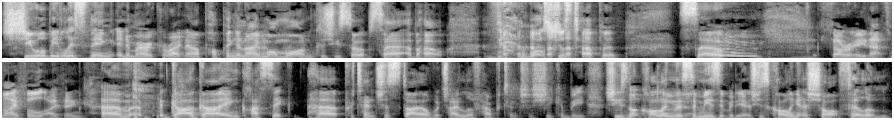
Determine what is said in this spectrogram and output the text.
She will be listening in America right now, popping a 911 because she's so upset about what's just happened. So, Sorry, that's my fault. I think. um, Gaga in classic her pretentious style, which I love how pretentious she can be. She's not calling Oh, this yeah. a music video; she's calling it a short film,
